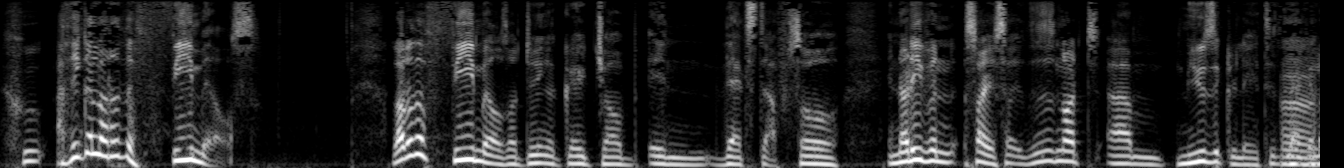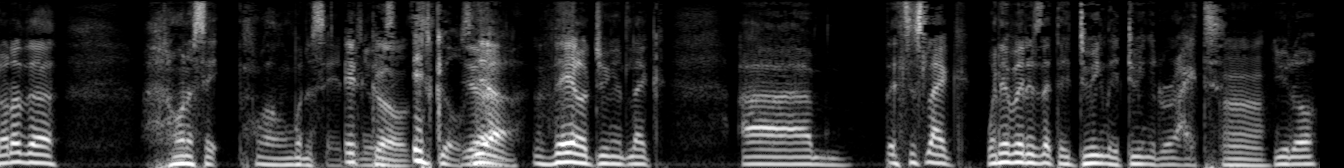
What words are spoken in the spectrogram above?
who I think a lot of the females, a lot of the females are doing a great job in that stuff. So, and not even sorry, sorry, this is not um, music related. Like a lot of the, I don't want to say. Well, I'm going to say it. It anyways. girls. It girls. Yeah. Yeah. they are doing it like. Um, it's just like whatever it is that they're doing, they're doing it right. Uh. You know,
